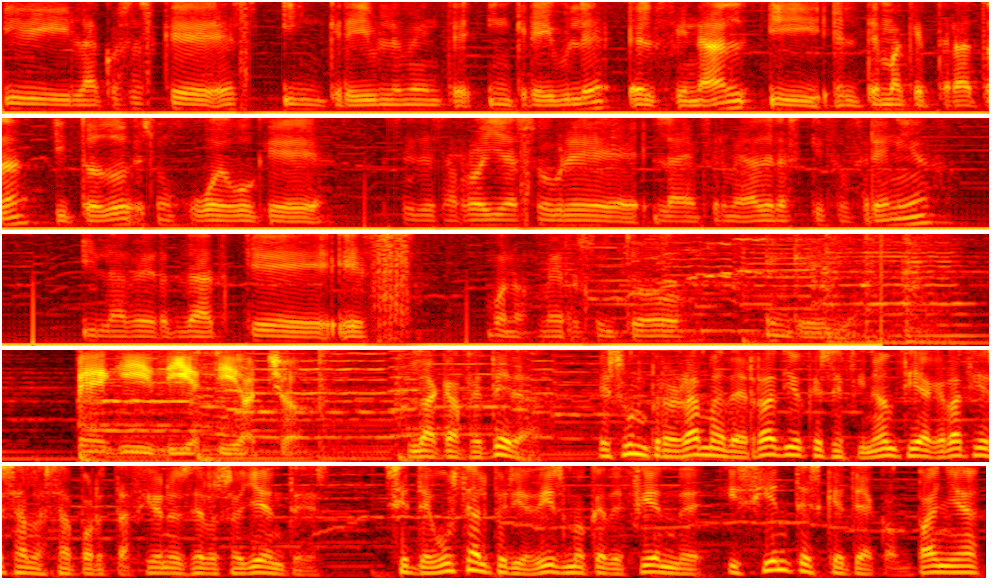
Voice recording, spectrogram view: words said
Y la cosa es que es increíblemente increíble el final y el tema que trata y todo. Es un juego que se desarrolla sobre la enfermedad de la esquizofrenia, y la verdad que es, bueno, me resultó increíble. Peggy 18. La Cafetera es un programa de radio que se financia gracias a las aportaciones de los oyentes. Si te gusta el periodismo que defiende y sientes que te acompaña,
